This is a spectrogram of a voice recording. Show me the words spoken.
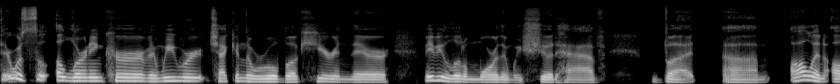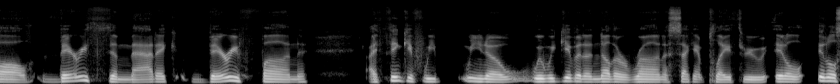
there was a learning curve, and we were checking the rule book here and there, maybe a little more than we should have. But um, all in all, very thematic, very fun. I think if we, you know, when we give it another run, a second playthrough, it'll it'll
